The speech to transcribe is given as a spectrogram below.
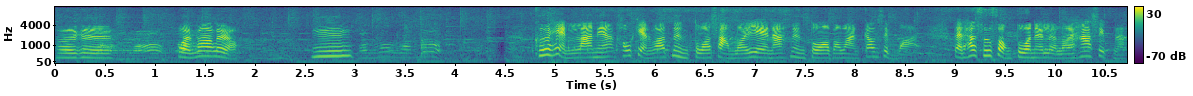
โอเค หวานมากเลยเหรอ อืมคือเห็นร้านเนี้ยเขาเขียนว่า 1 ตัว 300 เยนนะ 1 ตัวประมาณ 90 บาท แต่ถ้าซื้อ 2 ตัวเนี่ยเหลือ 150 นะ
